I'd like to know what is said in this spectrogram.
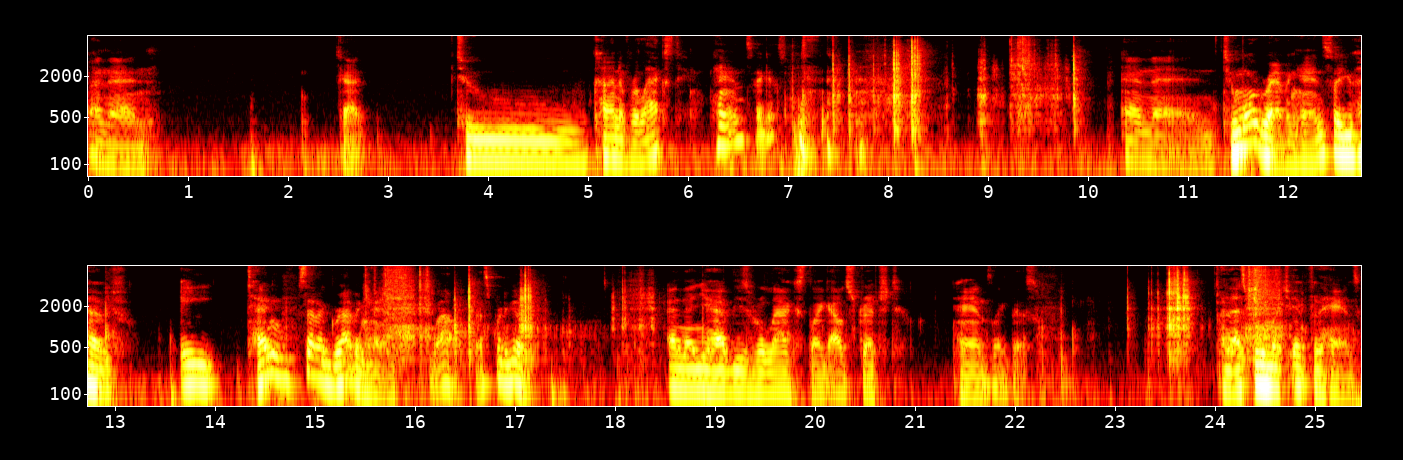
And then got two kind of relaxed hands, I guess. and then two more grabbing hands. So you have eight, ten set of grabbing hands. Wow, that's pretty good. And then you have these relaxed, like outstretched hands like this. And that's pretty much it for the hands.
